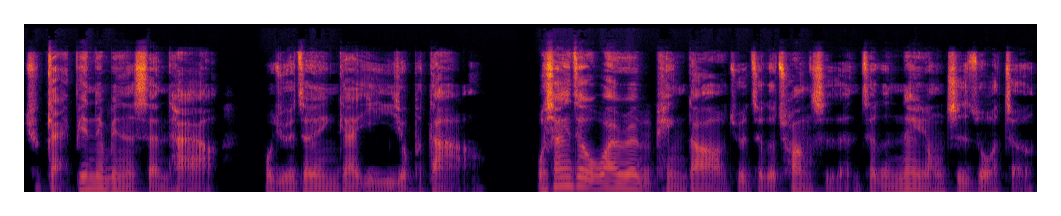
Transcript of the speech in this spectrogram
去改变那边的生态啊？我觉得这个应该意义就不大了。我相信这个 YRAP 频道，就这个创始人、这个内容制作者，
